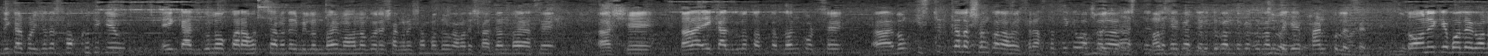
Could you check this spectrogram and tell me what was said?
অধিকার পরিষদের পক্ষ থেকেও। এই কাজগুলো করা হচ্ছে আমাদের মিলন ভাই মহানগরের সাংগঠনিক সম্পাদক আমাদের শাহজাহান ভাই আছে সে তারা এই কাজগুলো তত্ত্বাবধান করছে এবং স্ট্রিট কালেকশন করা হয়েছে। রাস্তা থেকেও আপনারা মানুষের কাছ থেকে দোকান থেকে দোকান থেকে ফান্ড তুলেছেন। তো অনেকে বলে গণ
